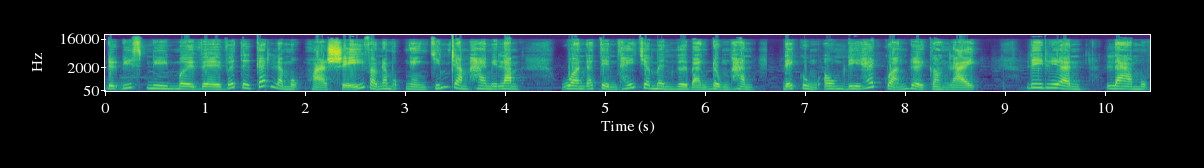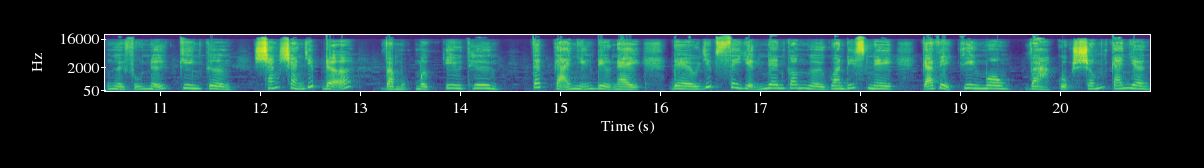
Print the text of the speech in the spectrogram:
được Disney mời về với tư cách là một họa sĩ vào năm 1925, Walt đã tìm thấy cho mình người bạn đồng hành để cùng ông đi hết quãng đời còn lại. Lillian là một người phụ nữ kiên cường, sẵn sàng giúp đỡ và một mực yêu thương. Tất cả những điều này đều giúp xây dựng nên con người Walt Disney cả về chuyên môn và cuộc sống cá nhân.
